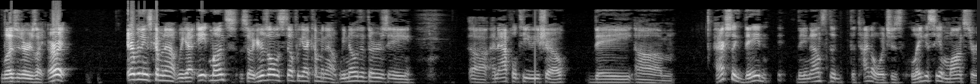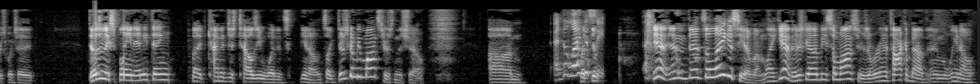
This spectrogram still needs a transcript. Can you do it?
Legendary is like, all right, everything's coming out. We got eight months, so here's all the stuff we got coming out. We know that there's a uh, an Apple TV show. They um, actually they they announced the the title, which is Legacy of Monsters, which uh, doesn't explain anything, but kind of just tells you what it's you know. It's like there's gonna be monsters in the show. Um, and the legacy. yeah, and there's a legacy of them. Like, yeah, there's gonna be some monsters, and we're gonna talk about and you know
